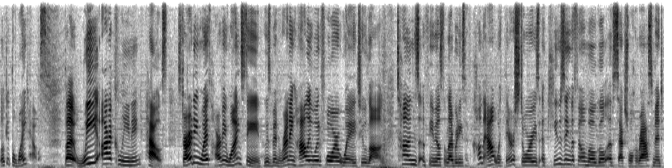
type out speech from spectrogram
look at the White House. But we are cleaning house, starting with Harvey Weinstein, who's been running Hollywood for way too long. Tons of female celebrities have come out with their stories accusing the film mogul of sexual harassment,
